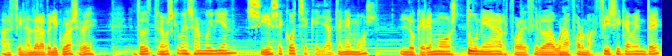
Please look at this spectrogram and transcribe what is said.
al final de la película se ve. Entonces tenemos que pensar muy bien si ese coche que ya tenemos lo queremos tunear, por decirlo de alguna forma, físicamente,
